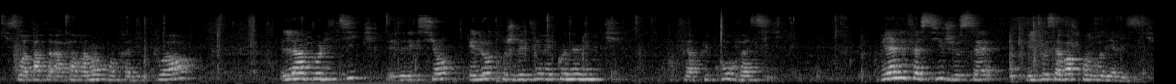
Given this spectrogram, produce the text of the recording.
qui sont appar- apparemment contradictoires. L'un politique, les élections, et l'autre, je vais dire, économique. Pour faire plus court, Vinci. Rien n'est facile, je sais, mais il faut savoir prendre des risques.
